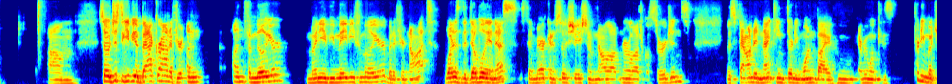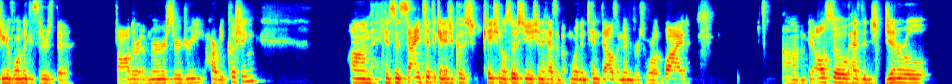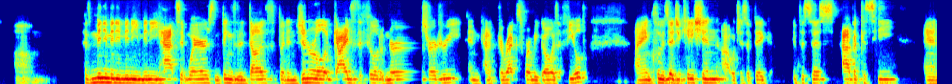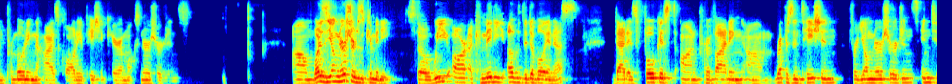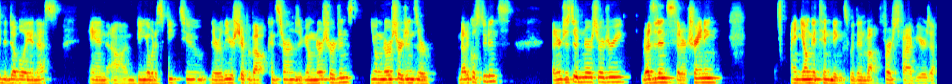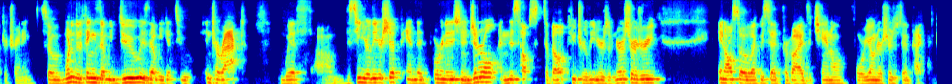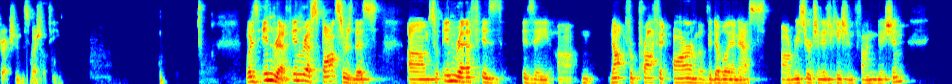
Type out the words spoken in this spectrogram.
Um, so just to give you a background, if you're un unfamiliar, many of you may be familiar, but if you're not, what is the AANS? It's the American Association of Neuro Neurological Surgeons It was founded in 1931 by who everyone pretty much uniformly considers the father of neurosurgery, Harvey Cushing. Um, it's a scientific and educational association. It has about more than 10,000 members worldwide. Um, it also has the general, um, has many, many, many, many hats it wears and things that it does, but in general, it guides the field of neurosurgery and kind of directs where we go as a field. It includes education, uh, which is a big emphasis, advocacy, and promoting the highest quality of patient care amongst neurosurgeons. Um, what is the Young Neurosurgeons Committee? So we are a committee of the AANS that is focused on providing um, representation for young neurosurgeons into the AANS and um, being able to speak to their leadership about concerns of young neurosurgeons. Young neurosurgeons are medical students that are interested in neurosurgery, residents that are training, and young attendings within about first five years after training. So one of the things that we do is that we get to interact with um, the senior leadership and the organization in general, and this helps develop future leaders of neurosurgery. And also, like we said, provides a channel for young neurosurgeons to impact the direction of the specialty. What is NREF? NREF sponsors this. Um, so NREF is, is a uh, not-for-profit arm of the AANS, uh, Research and Education Foundation,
